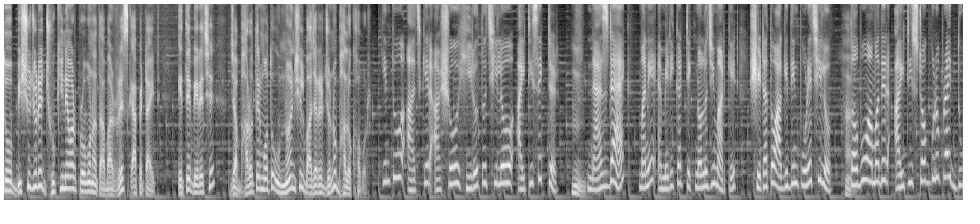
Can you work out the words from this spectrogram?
তো বিশ্বজুড়ে ঝুঁকি নেওয়ার প্রবণতা বা রিস্ক অ্যাপেটাইট এতে বেড়েছে যা ভারতের মতো উন্নয়নশীল বাজারের জন্য ভালো খবর। কিন্তু আজকের আসো হিরো তো ছিল আইটি সেক্টর। হুম। ন্যাসড্যাক মানে আমেরিকার টেকনোলজি মার্কেট সেটা তো আগের দিন পড়েছিল। হ্যাঁ। তবু আমাদের আইটি স্টকগুলো প্রায় দু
